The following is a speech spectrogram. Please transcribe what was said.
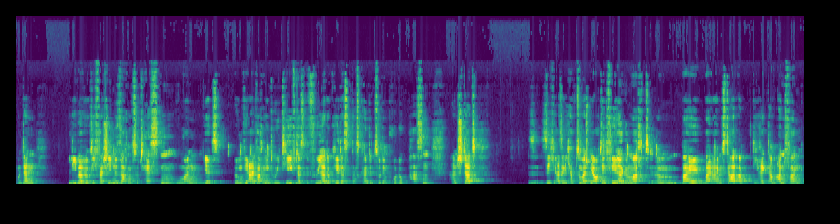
Und dann lieber wirklich verschiedene Sachen zu testen, wo man jetzt irgendwie einfach intuitiv das Gefühl hat, okay, das, das könnte zu dem Produkt passen, anstatt sich, also ich habe zum Beispiel auch den Fehler gemacht, ähm, bei, bei einem Startup direkt am Anfang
